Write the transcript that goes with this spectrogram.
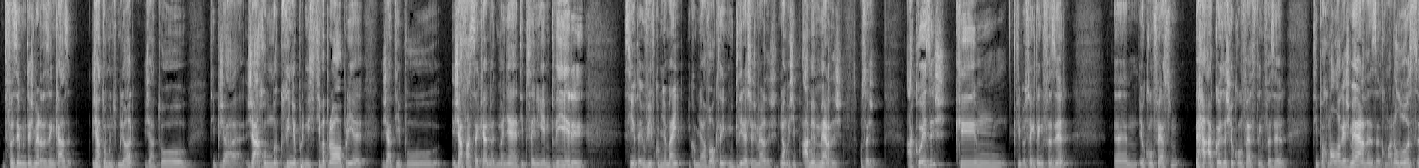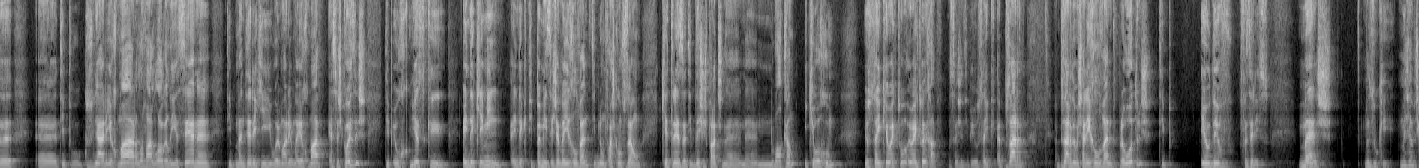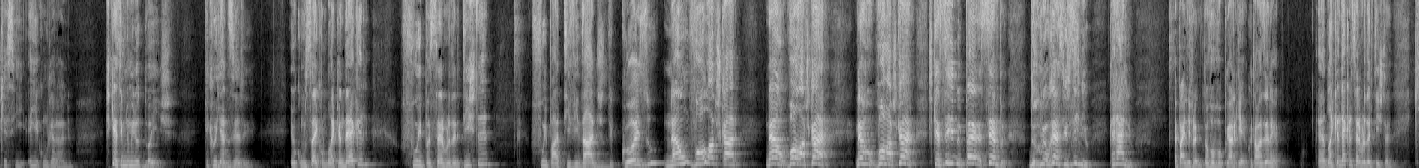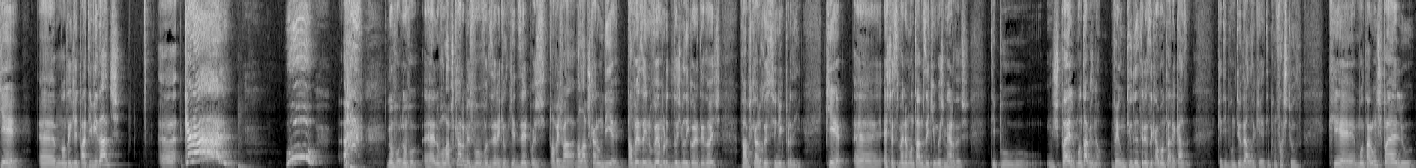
de fazer muitas merdas em casa. Já estou muito melhor, já estou, tipo, já, já arrumo uma cozinha por iniciativa própria, já tipo, já faço a cama de manhã, tipo, sem ninguém me pedir Sim, eu, tenho, eu vivo com a minha mãe e com a minha avó que têm que me pedir estas merdas. Não, mas tipo, há mesmo merdas. Ou seja, há coisas que, que tipo, eu sei que tenho que fazer. Um, eu confesso-me. há coisas que eu confesso que tenho que fazer. Tipo, arrumar logo as merdas, arrumar a louça, uh, tipo, cozinhar e arrumar, lavar logo ali a cena, tipo, manter aqui o armário meio arrumado, essas coisas. Tipo, eu reconheço que, ainda que a mim, ainda que tipo, para mim seja meio irrelevante, tipo, não me faz confusão que a Teresa tipo, deixa os pratos na, na, no balcão e que eu arrumo, eu sei que eu é que estou é errado. Ou seja, tipo, eu sei que apesar de, apesar de eu achar irrelevante para outros, tipo, eu devo fazer isso. Mas, mas o quê? Mas já me esqueci. Aí é com caralho. Esqueci-me no minuto 2. O que é que eu ia dizer? Eu comecei com Black and Decker, fui para cérebro de artista, fui para atividades de coiso, não vou lá buscar. Não vou lá buscar. Não vou lá buscar. Esqueci-me para sempre do meu raciocínio. Caralho. Epá, indiferente. Então vou, vou pegar que é. O que eu estava a dizer é uh, Black and Decker, cérebro de artista, que é uh, não tenho jeito para atividades. Uh, caralho! Uh! não vou, não vou. Uh, não vou lá buscar, mas vou, vou dizer aquilo que ia dizer, depois talvez vá, vá lá buscar um dia. Talvez em novembro de 2042 vá buscar o raciocínio que perdi. Que é, uh, esta semana montámos aqui umas merdas, tipo um espelho, montámos não, veio um tio da Teresa cá montar a casa, que é tipo um tio dela que é tipo um faz-tudo, que é montar um espelho,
